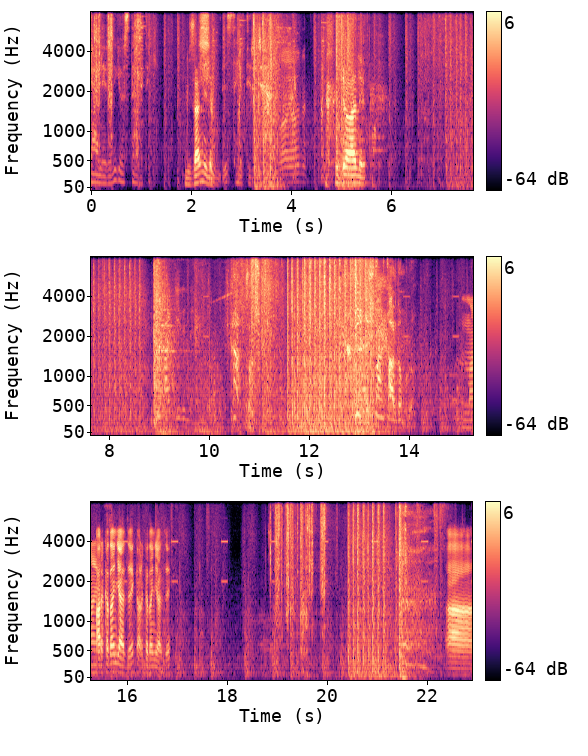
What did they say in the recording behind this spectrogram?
Yerlerini gösterdik. Güzel miydi? Şimdi sevdireceğim. Yani. yani. Bir düşman kaldı. Arkadan gelecek. Arkadan gelecek. Aa,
